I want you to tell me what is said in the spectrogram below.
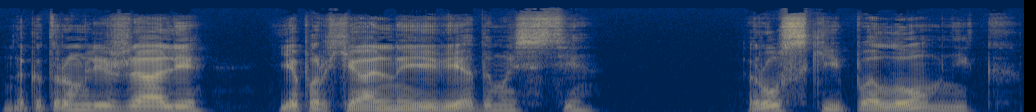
на котором лежали епархиальные ведомости, русский паломник.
